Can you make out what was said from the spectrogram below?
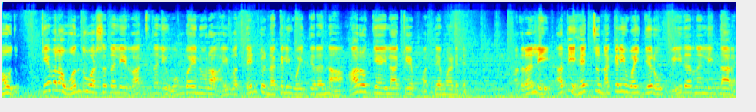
ಹೌದು, ಕೇವಲ ಒಂದು ವರ್ಷದಲ್ಲಿ ರಾಜ್ಯದಲ್ಲಿ ಒಂಬೈನೂರ ಐವತ್ತೆಂಟು ನಕಲಿ ವೈದ್ಯರನ್ನ ಆರೋಗ್ಯ ಇಲಾಖೆ ಪತ್ತೆ ಮಾಡಿದೆ. ಅದರಲ್ಲಿ ಅತಿ ಹೆಚ್ಚು ನಕಲಿ ವೈದ್ಯರು ಬೀದರ್ನಲ್ಲಿದ್ದಾರೆ.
